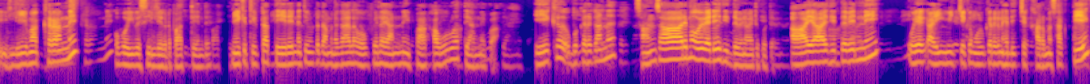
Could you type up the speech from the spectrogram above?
ඉල්ලීමක් කරන්නේ ඔබ ඉවසිල්ලයකටපත් වෙන්න. මේක තිට්ටක් තේරෙන්නේ නැති උන්ට දමල ගහලා ඕප් වෙලා යන්න එපා. කවුරුවත් යන්න එපා. ඒක ඔබ කරගන්න සංසාරෙම ওই වැඩේ සිද්ධ වෙනවා එතකොට. ආය ආය සිද්ධ වෙන්නේ ඔය අයින් විච් එක මුල් කරගෙන හැදිච්ච කර්ම ශක්තියෙන්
